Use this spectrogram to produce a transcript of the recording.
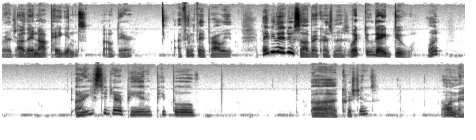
Originally. Are they not pagans out there? I think they probably, maybe they do celebrate Christmas. What do they do? What are Eastern European people uh Christians? I wonder.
